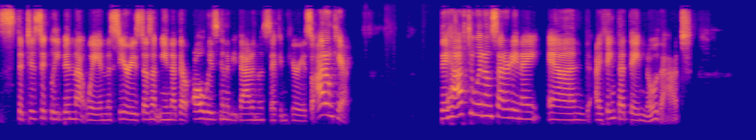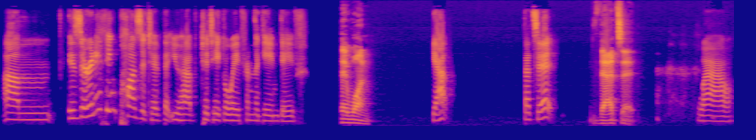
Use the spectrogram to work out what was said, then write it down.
statistically been that way in the series doesn't mean that they're always going to be bad in the second period. So I don't care. They have to win on Saturday night, and I think that they know that. Um, is there anything positive that you have to take away from the game, Dave? They won. Yeah, that's it. That's it. Wow.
